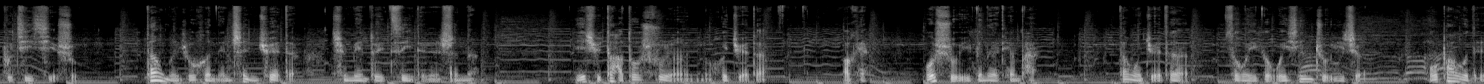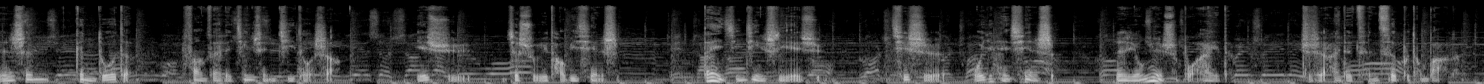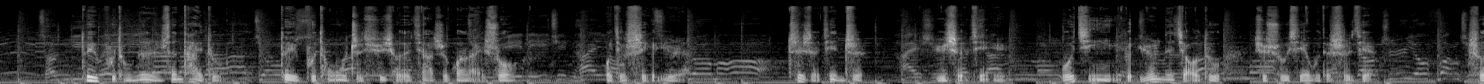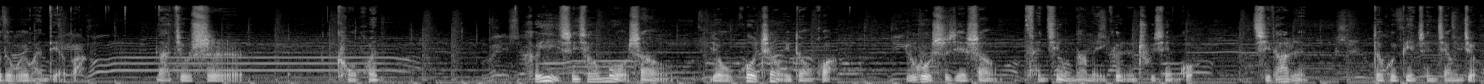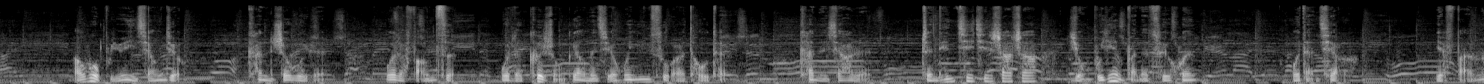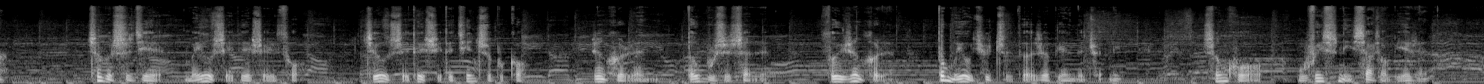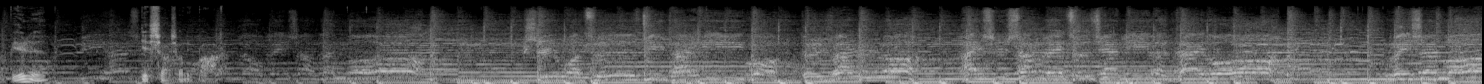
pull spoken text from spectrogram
不计其数。但我们如何能正确的去面对自己的人生呢？也许大多数人会觉得，OK，我属于一个乐天派，但我觉得作为一个唯心主义者，我把我的人生更多的放在了精神寄托上。也许这属于逃避现实，但也仅仅是也许。其实我也很现实，人永远是不爱的，只是爱的层次不同罢了。对于不同的人生态度，对于不同物质需求的价值观来说，我就是一个愚人。智者见智，愚者见愚。我仅以一个愚人的角度去书写我的世界，说的委婉点吧，那就是恐婚。何以笙箫默上有过这样一段话：如果世界上曾经有那么一个人出现过，其他人都会变成将就。而我不愿意将就，看着周围人为了房子，为了各种各样的结婚因素而头疼，看着家人整天叽叽喳喳、永不厌烦的催婚，我胆怯了，也烦了。这个世界没有谁对谁错，只有谁对谁的坚持不够。任何人都不是圣人，所以任何人都没有去指责着别人的权利。生活无非是你笑笑别人，别人。也笑笑你罢了。是我自己太过的软弱，还是上辈子欠你的太多？为什么？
